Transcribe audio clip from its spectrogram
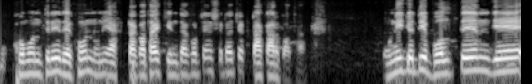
মুখ্যমন্ত্রী দেখুন, উনি একটা কথাই চিন্তা করছেন, সেটা হচ্ছে টাকার কথা। উনি যদি বলতেন যে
